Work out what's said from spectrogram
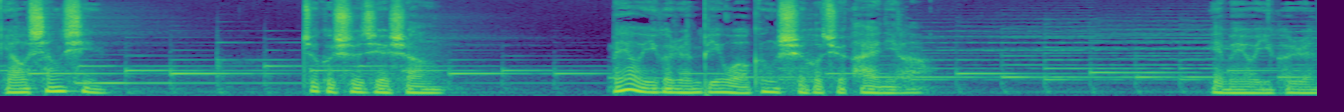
你要相信，这个世界上没有一个人比我更适合去爱你了。也没有一个人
